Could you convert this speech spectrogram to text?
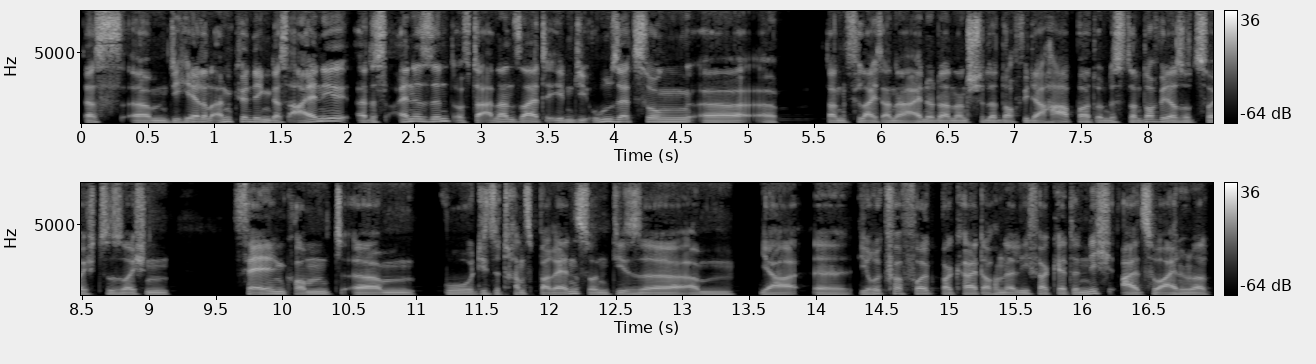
dass ähm, die Heeren ankündigen, das eine, äh, das eine sind, auf der anderen Seite eben die Umsetzung äh, äh, dann vielleicht an der einen oder anderen Stelle doch wieder hapert und es dann doch wieder so zu, zu solchen Fällen kommt, ähm, wo diese Transparenz und diese, ähm, ja, äh, die Rückverfolgbarkeit auch in der Lieferkette nicht allzu 100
